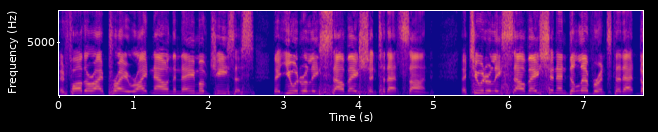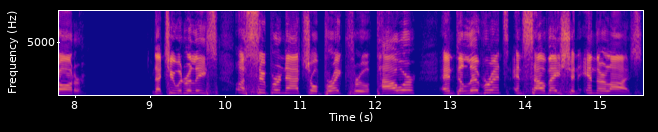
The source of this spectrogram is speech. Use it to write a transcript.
And Father, I pray right now in the name of Jesus that you would release salvation to that son, that you would release salvation and deliverance to that daughter that you would release a supernatural breakthrough of power and deliverance and salvation in their lives.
